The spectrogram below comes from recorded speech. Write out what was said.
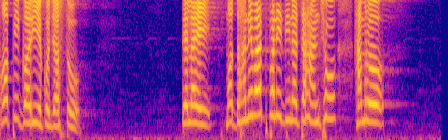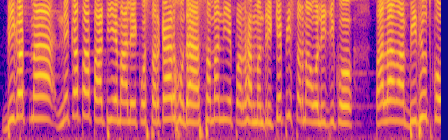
कपी गरिएको जस्तो। त्यसलाई म धन्यवाद पनि दिन चाहन्छु। हाम्रो विगतमा नेकपा पार्टी एमालेको सरकार हुँदा सामान्य प्रधानमन्त्री केपी शर्मा ओलीजीको पालामा विद्युतको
